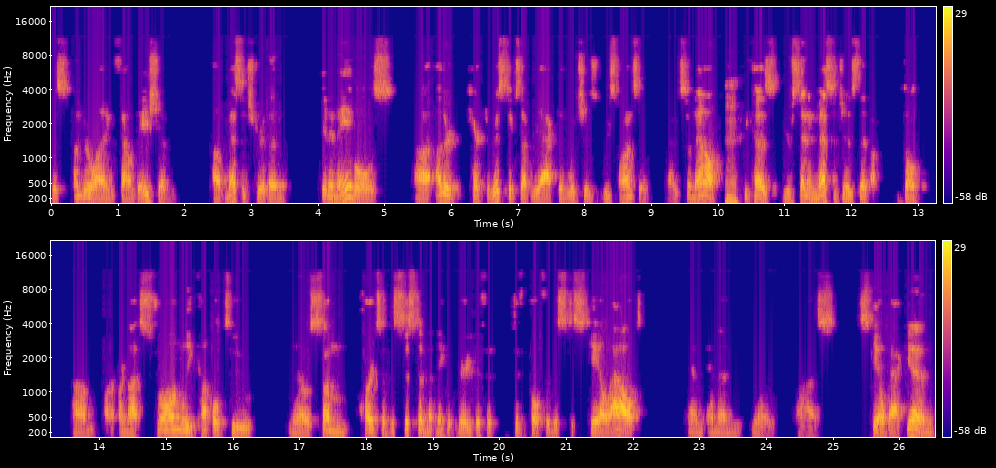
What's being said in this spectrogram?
this underlying foundation of message driven, it enables uh, other characteristics of reactive, which is responsive, right? So now, mm. because you're sending messages that don't um, are, are, not strongly coupled to, you know, some parts of the system that make it very diff- difficult for this to scale out, and and then you know uh, s- scale back in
